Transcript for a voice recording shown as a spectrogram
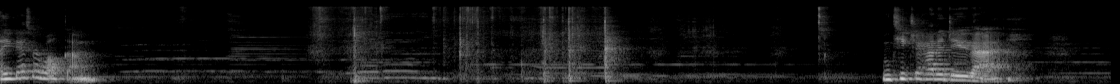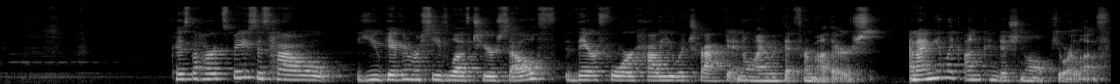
Oh, you guys are welcome. And teach you how to do that. Because the heart space is how you give and receive love to yourself, therefore, how you attract it and align with it from others. And I mean like unconditional, pure love.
